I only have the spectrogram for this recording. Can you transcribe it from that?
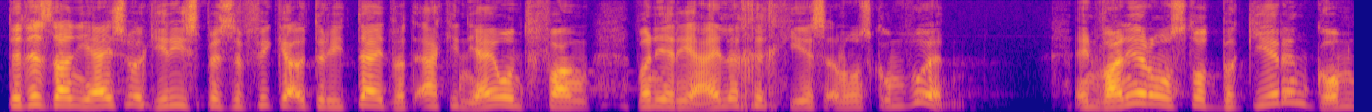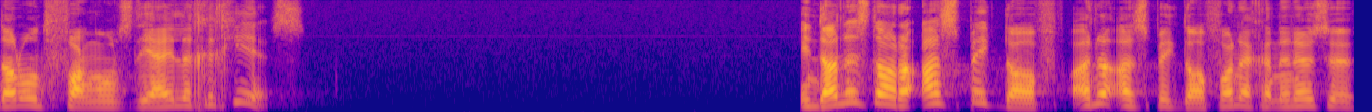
Dit is dan juist ook hierdie spesifieke autoriteit wat ek en jy ontvang wanneer die Heilige Gees in ons kom woon. En wanneer ons tot bekering kom, dan ontvang ons die Heilige Gees. En dan is daar 'n aspek daar, 'n ander aspek daarvan, ek gaan nou so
